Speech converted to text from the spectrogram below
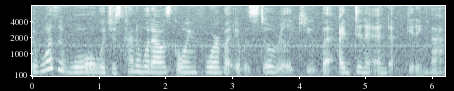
It wasn't wool, which is kind of what I was going for, but it was still really cute, but I didn't end up getting that.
